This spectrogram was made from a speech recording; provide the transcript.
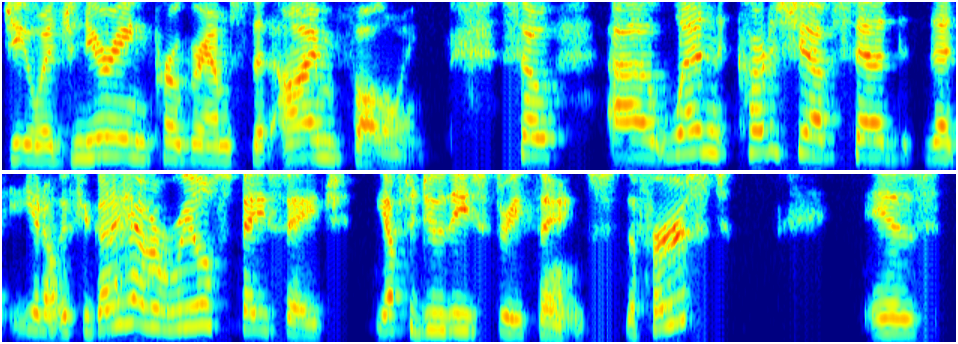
geoengineering programs that I'm following. So uh, when Kardashev said that, you know, if you're going to have a real space age, you have to do these three things. The first is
